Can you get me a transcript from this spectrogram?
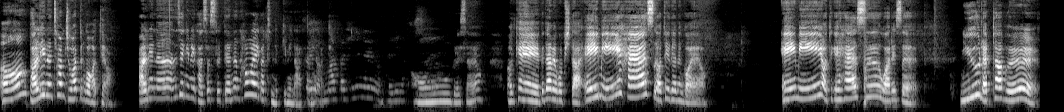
어, 발리는 참 좋았던 것 같아요. 발리는 선생님이 갔었을 때는 하와이 같은 느낌이 나왔던 저희 것 같아요. 엄마 아빠 신혼여행은 발리 갔어요. 어, 그랬어요? 오케이. 그 다음에 봅시다. Amy has 어떻게 되는 거예요? Amy 어떻게 has what is it? new 랩탑을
